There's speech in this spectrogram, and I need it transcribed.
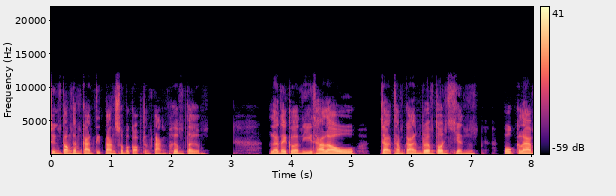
จึงต้องทำการติดตั้งส่วนประกอบต่างๆ เพิ่มเติม และในกรณีถ้าเราจะทำการเริ่มต้นเขียนโปรแกรม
